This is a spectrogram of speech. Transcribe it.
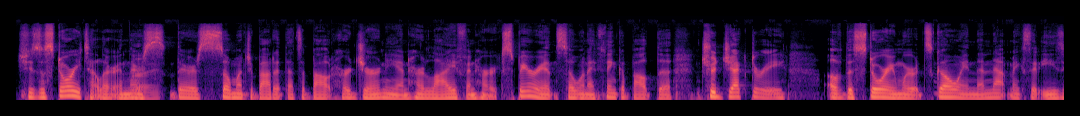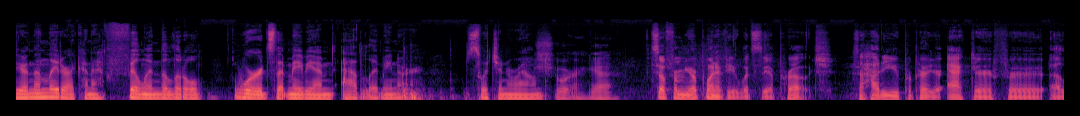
she's a storyteller and there's there's so much about it that's about her journey and her life and her experience so when i think about the trajectory of the story and where it's going then that makes it easier and then later i kind of fill in the little words that maybe i'm ad-libbing or switching around sure. Yeah. So, from your point of view, what's the approach? So, how do you prepare your actor for a,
